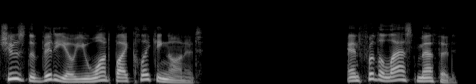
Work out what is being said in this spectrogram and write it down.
Choose the video you want by clicking on it. And for the last method,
